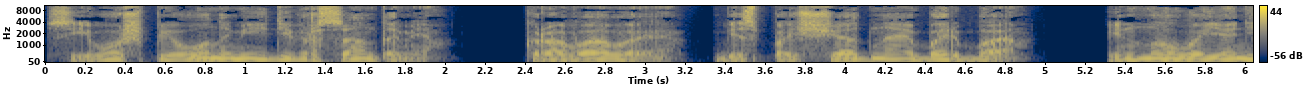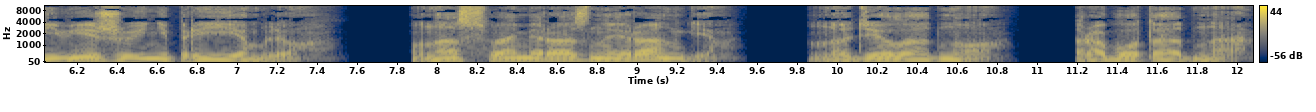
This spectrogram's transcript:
с его шпионами и диверсантами. Кровавая, беспощадная борьба. Иного я не вижу и не приемлю. У нас с вами разные ранги, но дело одно, работа одна.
